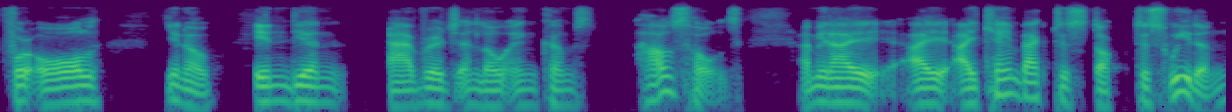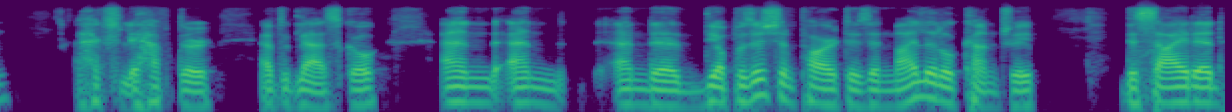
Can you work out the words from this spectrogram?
for all, you know, Indian average and low incomes households. I mean, I, I, I came back to stock to Sweden actually after after Glasgow, and and and uh, the opposition parties in my little country decided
